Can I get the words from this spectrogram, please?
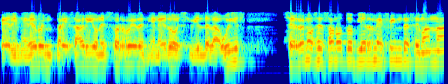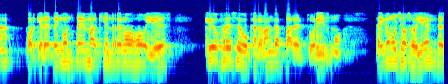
el ingeniero empresario Néstor Rueda, ingeniero civil de la UIS. Cerremos esa nota viernes, fin de semana, porque le tengo un tema aquí en remojo y es, ¿qué ofrece Bucaramanga para el turismo? Tengo muchos oyentes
